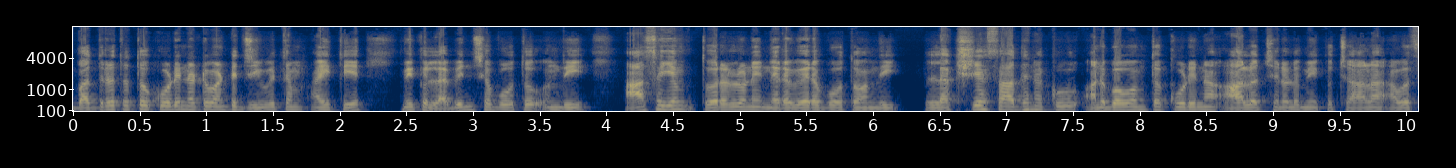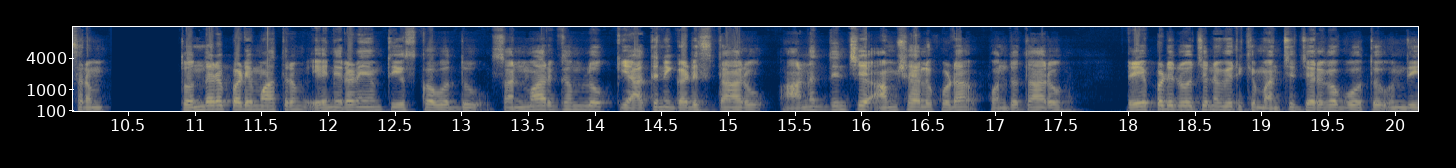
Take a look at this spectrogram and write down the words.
భద్రతతో కూడినటువంటి జీవితం అయితే మీకు లభించబోతూ ఉంది. ఆశయం త్వరలోనే నెరవేరబోతోంది. లక్ష్య సాధనకు అనుభవంతో కూడిన ఆలోచనలు మీకు చాలా అవసరం. తొందరపడి మాత్రం ఏ నిర్ణయం తీసుకోవద్దు. సన్మార్గంలో ఖ్యాతిని గడిస్తారు. ఆనందించే అంశాలు కూడా పొందుతారు. రేపటి రోజున వీరికి మంచి జరగబోతూ ఉంది.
